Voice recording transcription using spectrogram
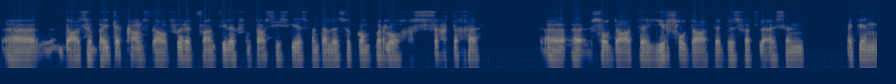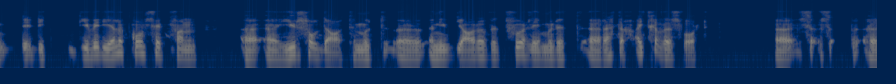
Uh daar's 'n buitekans daarvoor dit sal natuurlik fantasties wees want hulle is so komperlogsigtige uh, uh soldate, huursoldate, dis wat hulle is en ek en die die jy weet die hele konsep van 'n uh, uh, huursoldaat moet uh, in die jare wat voor lê moet dit uh, regtig uitgewis word. Uh, so, so, uh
